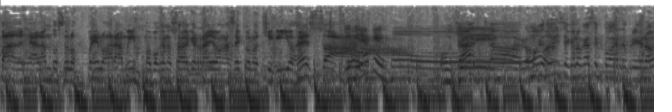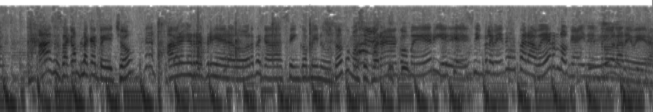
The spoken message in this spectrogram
padres jalándose los pelos ahora mismo porque no saben qué rayos van a hacer con los chiquillos esa. Y mira que joder. Muchacha, ¿cómo que tú dices es lo que hacen con el refrigerador? Ah, se sacan placa de pecho, abren el refrigerador de cada cinco minutos como si fueran a comer y es que simplemente es para ver lo que hay dentro de la nevera.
